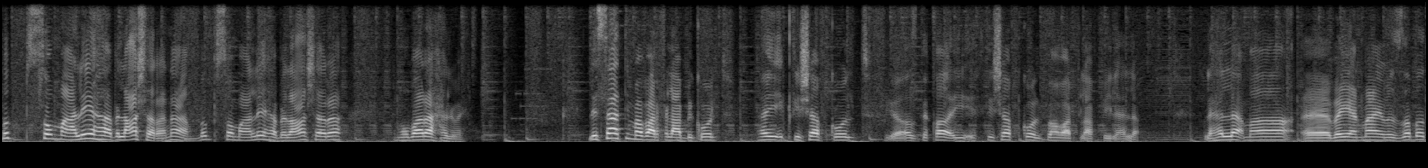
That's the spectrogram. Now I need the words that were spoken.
ببصم عليها بالعشرة نعم ببصم عليها بالعشرة. مباراة حلوة. لساتني ما بعرف ألعب بكولت. هي اكتشاف كولت يا أصدقائي اكتشاف كولت ما بعرف ألعب فيه لهلأ. لهلأ ما آه، بين معي بالضبط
